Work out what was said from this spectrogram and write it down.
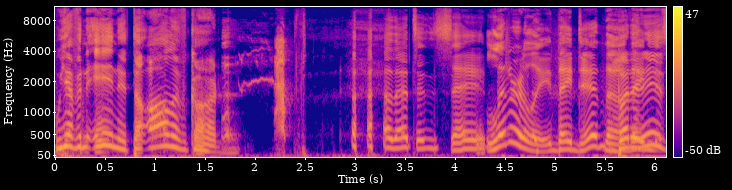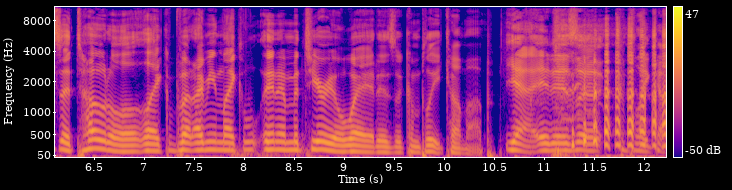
We have an inn at the Olive Garden. That's insane. literally they did though But it They- is a total like, but I mean, like in a material way, it is a complete come up. yeah it is a complete co-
